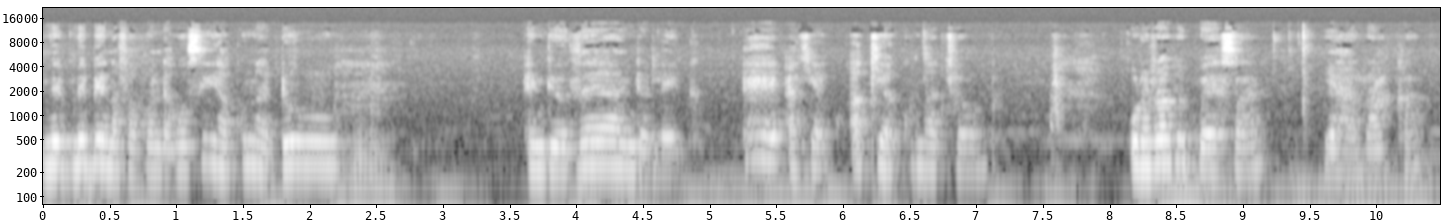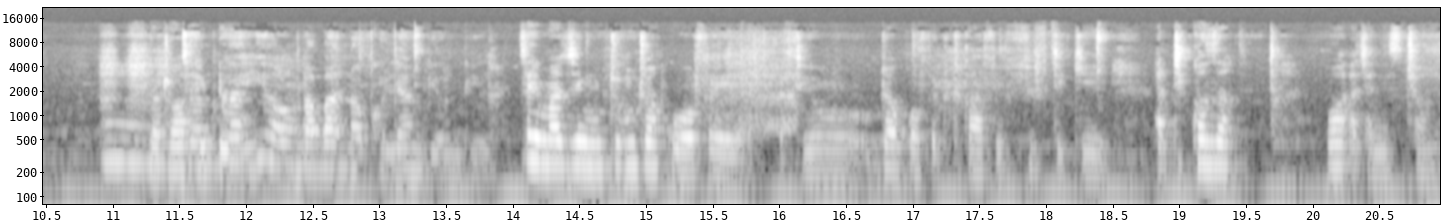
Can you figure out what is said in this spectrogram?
may- maybe anafaa kwenda hosi hakuna do Mhm. and you're there and you're like hey, aki, aki hakuna job unatoa pesa ya haraka So imagine mtu mtu akuofe mtu akuofe kutoka 50k ati kwanza wa acha nisichome.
